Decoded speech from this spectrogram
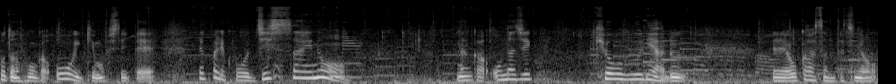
ことの方が多い気もしていてやっぱりこう実際のなんか同じ境遇にある、えー、お母さんたちの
